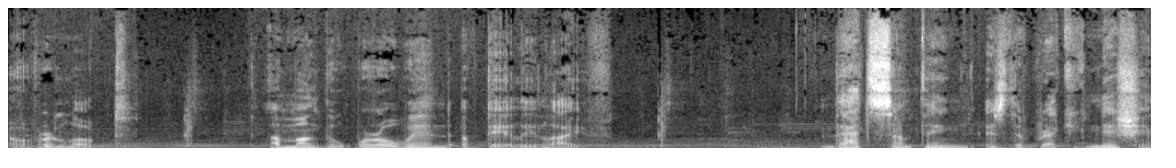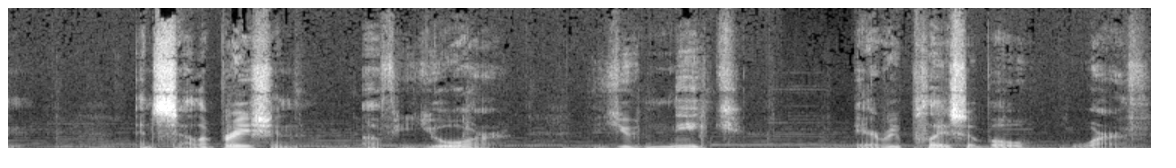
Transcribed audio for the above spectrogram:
overlooked among the whirlwind of daily life. That something is the recognition and celebration of your unique, irreplaceable worth.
